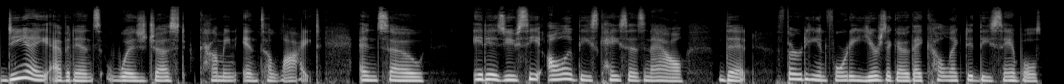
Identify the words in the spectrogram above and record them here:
DNA evidence was just coming into light. And so it is, you see all of these cases now that 30 and 40 years ago they collected these samples,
